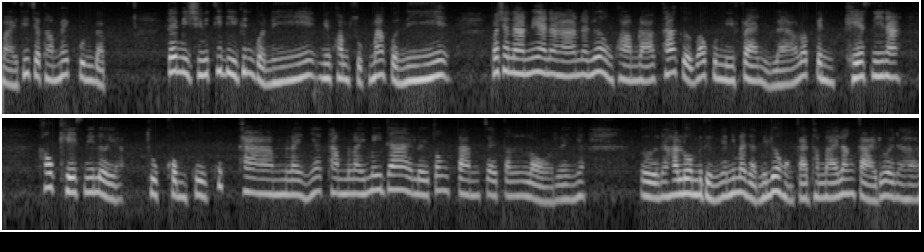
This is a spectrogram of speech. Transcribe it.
หม่ ๆ ที่จะทำให้คุณแบบได้มีชีวิตที่ดีขึ้นกว่านี้ มีความสุขมากกว่านี้ เพราะฉะนั้นเนี่ยนะคะในเรื่องของความรักถ้าเกิดว่าคุณมีแฟนอยู่แล้ว แล้วเป็นเคสนี้นะ เข้าเคสนี้เลยอะ ถูกข่มขู่คุกคามอะไรอย่างเงี้ยทำอะไรไม่ได้เลยต้องตามใจตลอดอะไรเงี้ยเออนะคะรวมไปถึงเนี่ยนี่มันจะมีเรื่องของการทำร้ายร่างกายด้วยนะคะ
